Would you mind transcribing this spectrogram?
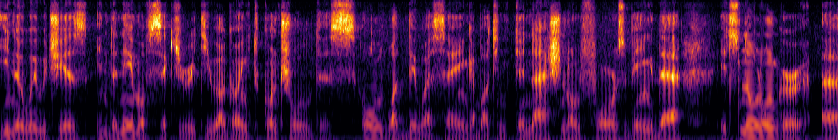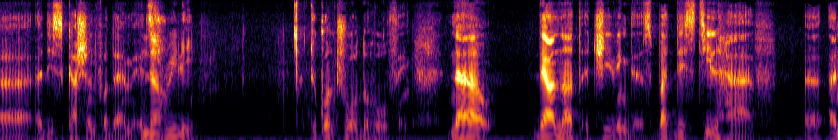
in a way which is, in the name of security, we are going to control this. All what they were saying about international force being there, it's no longer uh, a discussion for them. It's No. really to control the whole thing. Now, they are not achieving this, but they still have uh, a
